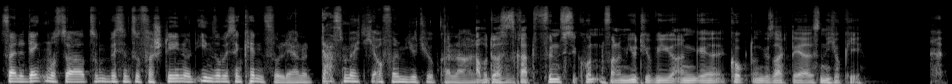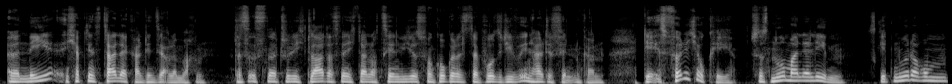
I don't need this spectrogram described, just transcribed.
seine Denkmuster so ein bisschen zu verstehen und ihn so ein bisschen kennenzulernen. Und das möchte ich auch von einem YouTube-Kanal. Aber du hast jetzt gerade fünf Sekunden von einem YouTube-Video angeguckt und gesagt, der ist nicht okay. Äh, nee, ich habe den Style erkannt, den sie alle machen. Das ist natürlich klar, dass wenn ich da noch zehn Videos von gucke, dass ich da positive Inhalte finden kann. Der ist völlig okay. Es ist nur mein Erleben. Es geht nur darum,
